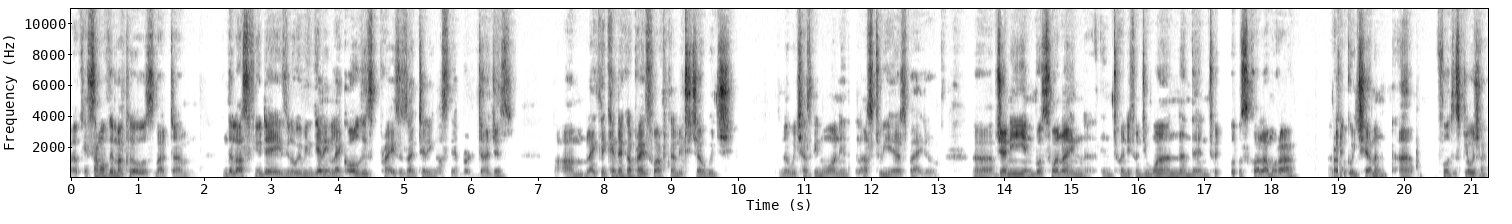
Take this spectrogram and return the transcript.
okay. Some of them are closed, but um, in the last few days, you know, we've been getting like all these prizes are telling us they're judges. Um, like the Kendeka Prize for African Literature, which you know, which has been won in the last two years by know, uh, Jenny in Botswana in in 2021, and then Scholar Mora, going chairman. Uh, full disclosure.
